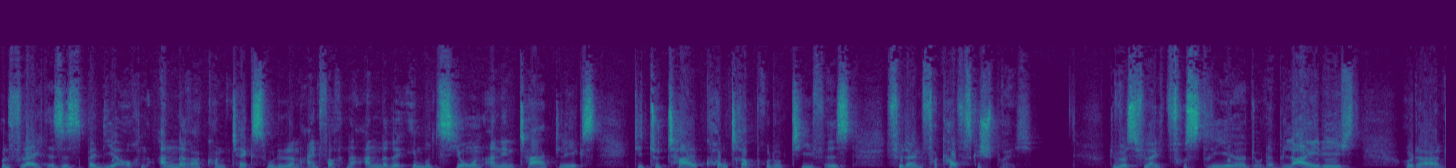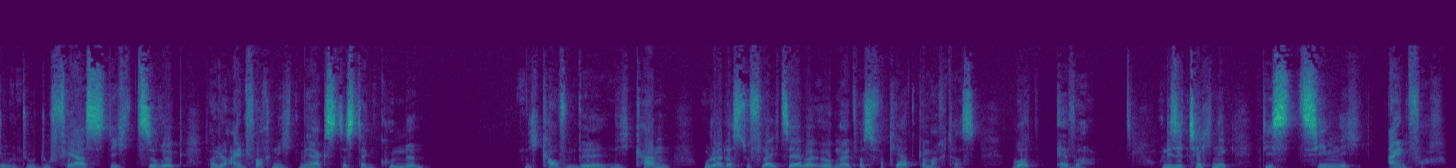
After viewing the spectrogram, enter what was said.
Und vielleicht ist es bei dir auch ein anderer Kontext, wo du dann einfach eine andere Emotion an den Tag legst, die total kontraproduktiv ist für dein Verkaufsgespräch. Du wirst vielleicht frustriert oder beleidigt oder du, du, du fährst dich zurück, weil du einfach nicht merkst, dass dein Kunde nicht kaufen will, nicht kann oder dass du vielleicht selber irgendetwas verkehrt gemacht hast. Whatever. Und diese Technik, die ist ziemlich einfach.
